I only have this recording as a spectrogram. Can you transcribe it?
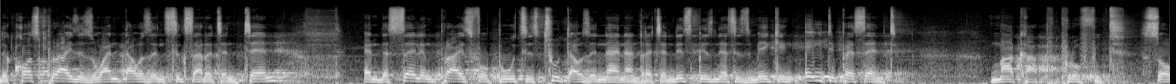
the cost price is 1,610 and the selling price for boots is 2,900 and this business is making 80% markup profit. So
